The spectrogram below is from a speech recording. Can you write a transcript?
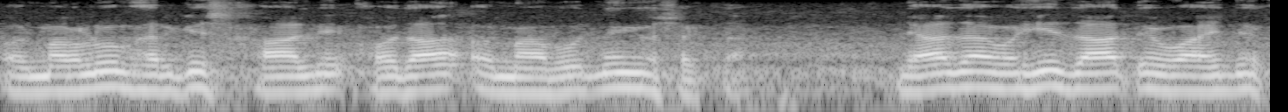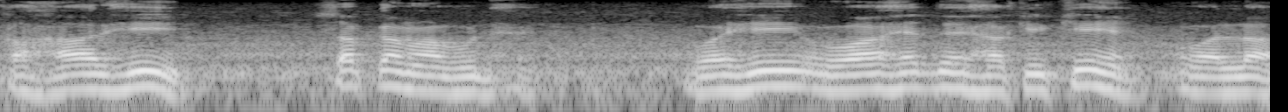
اور مغلوب ہرگز خالق، خدا اور معبود نہیں ہو سکتا۔ لہذا وہی ذات واحد قہار ہی سب کا معبود ہے۔ وہی واحد حقیقی ہے وہ اللہ۔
